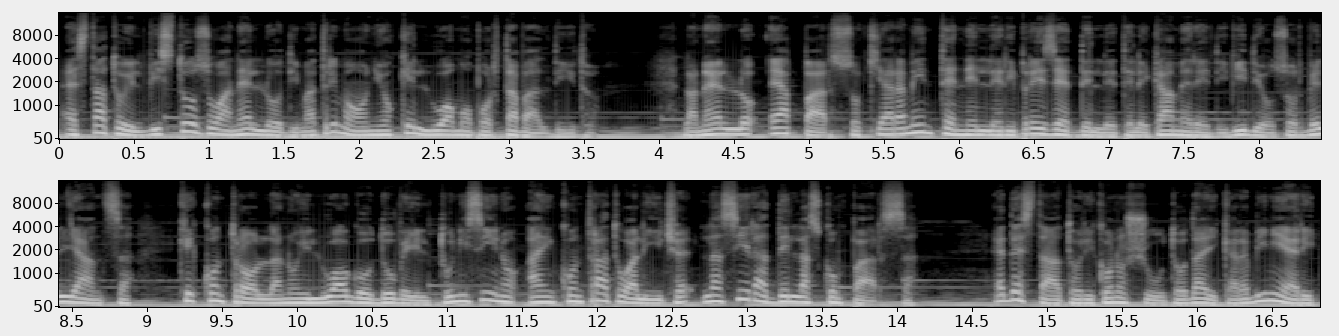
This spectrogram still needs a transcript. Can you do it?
è stato il vistoso anello di matrimonio che l'uomo portava al dito. L'anello è apparso chiaramente nelle riprese delle telecamere di videosorveglianza che controllano il luogo dove il tunisino ha incontrato Alice la sera della scomparsa ed è stato riconosciuto dai carabinieri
